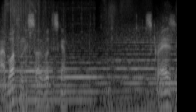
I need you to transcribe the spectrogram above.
My bottom is so good this game. It's crazy.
